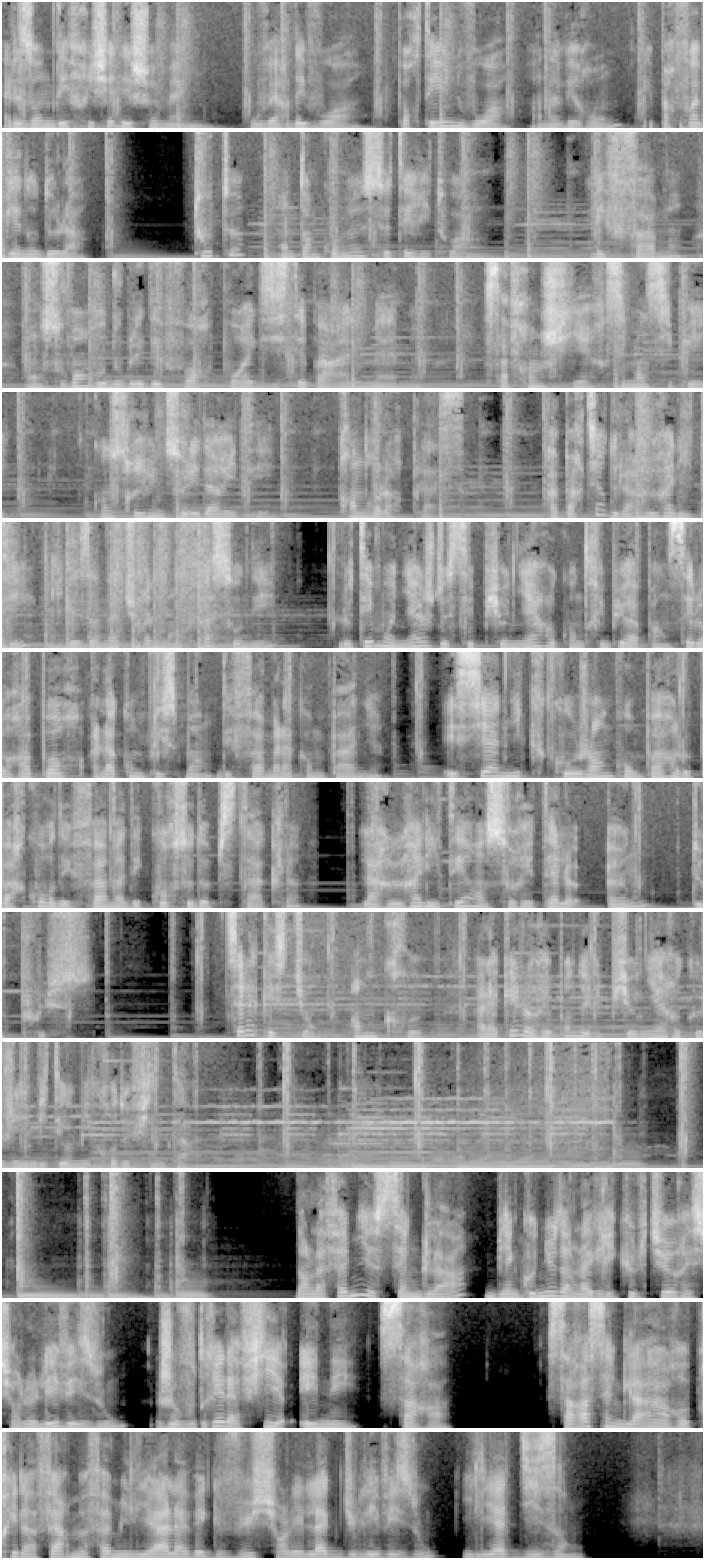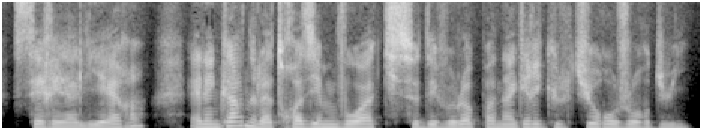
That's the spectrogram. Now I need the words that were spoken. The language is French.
Elles ont défriché des chemins, ouvert des voies, porté une voix en Aveyron et parfois bien au-delà. Toutes ont en commun ce territoire. Les femmes ont souvent redoublé d'efforts pour exister par elles-mêmes, s'affranchir, s'émanciper, construire une solidarité, prendre leur place. À partir de la ruralité qui les a naturellement façonnées, le témoignage de ces pionnières contribue à penser le rapport à l'accomplissement des femmes à la campagne. Et si Annick Cogent compare le parcours des femmes à des courses d'obstacles, la ruralité en serait-elle un de plus? C'est la question, en creux, à laquelle répondent les pionnières que j'ai invitées au micro de Finta. Dans la famille Sengla, bien connue dans l'agriculture et sur le Lévézou, je voudrais la fille aînée, Sarah, Sarah Sengla a repris la ferme familiale avec vue sur les lacs du Lévézou il y a dix ans. Céréalière, elle incarne la troisième voie qui se développe en agriculture aujourd'hui.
